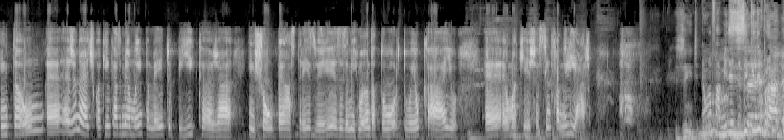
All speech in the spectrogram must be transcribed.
Então, é, é genético. Aqui em casa, minha mãe também trupica, já inchou o pé umas três vezes, a minha irmã anda torto, eu caio. É, é uma queixa, assim, familiar. Gente, é uma família desequilibrada.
